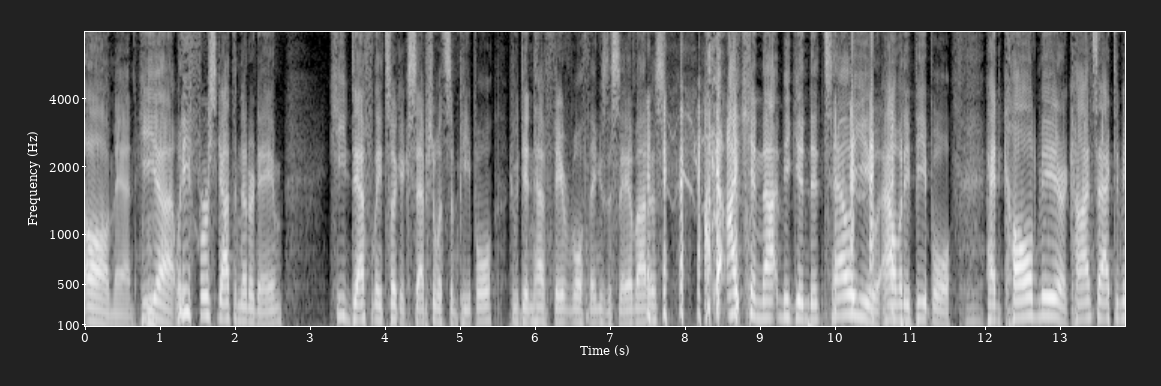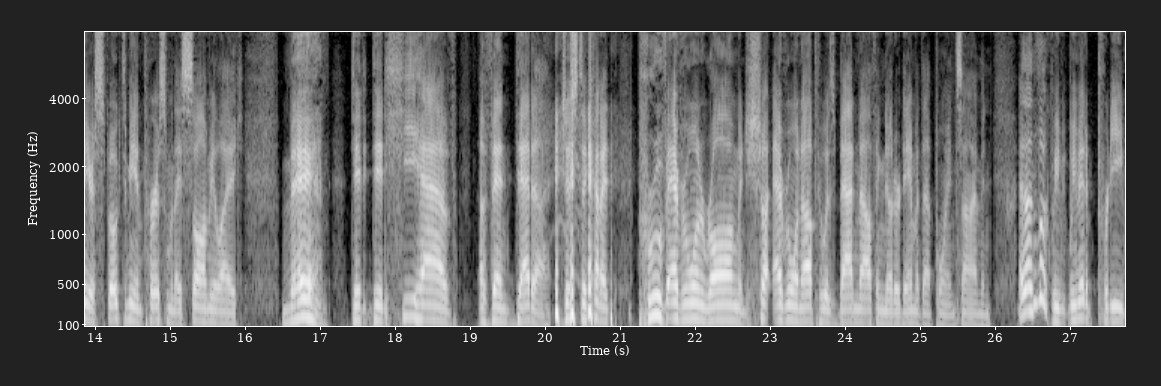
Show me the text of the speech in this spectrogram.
oh man, he uh, when he first got to Notre Dame, he definitely took exception with some people who didn't have favorable things to say about us. I, I cannot begin to tell you how many people had called me or contacted me or spoke to me in person when they saw me. Like, man, did did he have a vendetta just to kind of prove everyone wrong and shut everyone up who was bad mouthing Notre Dame at that point in time? And and then look, we we made a pretty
